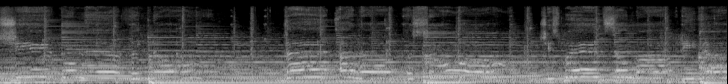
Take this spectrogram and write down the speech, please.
She will never know That I love her so well. She's with somebody else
